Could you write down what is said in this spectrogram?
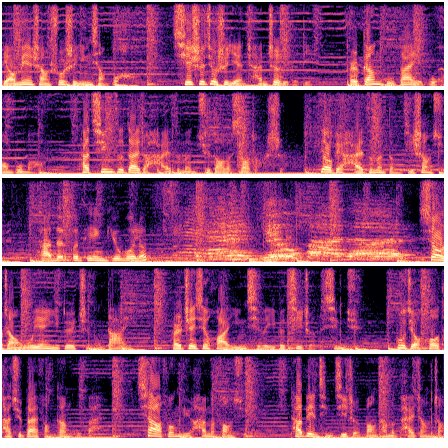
表面上说是影响不好，其实就是眼馋这里的地。而甘古拜也不慌不忙，他亲自带着孩子们去到了校长室，要给孩子们等级上学。校长无言以对，只能答应。而这些话引起了一个记者的兴趣。不久后，他去拜访甘古拜，恰逢女孩们放学。他便请记者帮他们拍张照，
